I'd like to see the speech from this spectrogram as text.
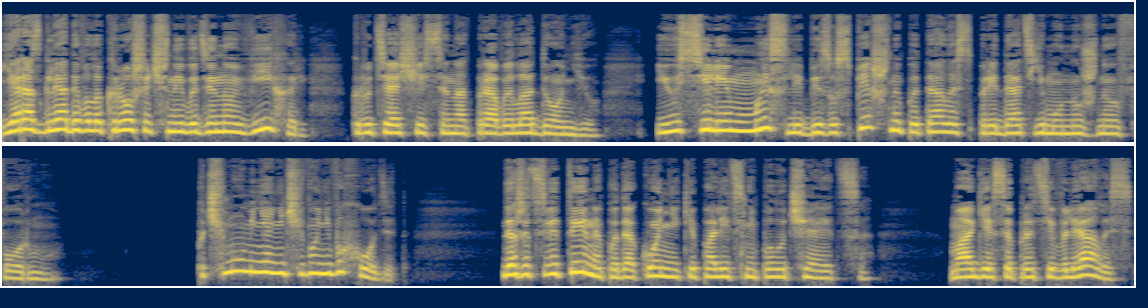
Я разглядывала крошечный водяной вихрь, крутящийся над правой ладонью, и усилием мысли безуспешно пыталась придать ему нужную форму. Почему у меня ничего не выходит? Даже цветы на подоконнике полить не получается. Магия сопротивлялась,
